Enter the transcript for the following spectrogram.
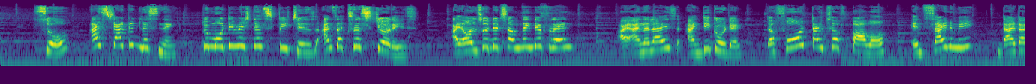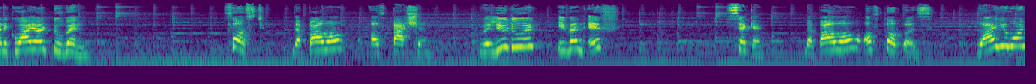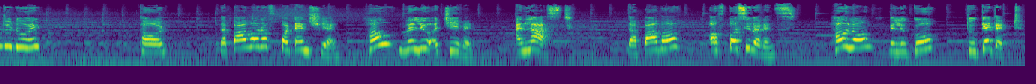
So, I started listening to motivational speeches and success stories. I also did something different. I analyzed and decoded the four types of power inside me that are required to win. First, the power of passion. Will you do it even if? Second, the power of purpose. Why you want to do it? Third, the power of potential. How will you achieve it? And last, the power of perseverance. How long will you go to get it?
